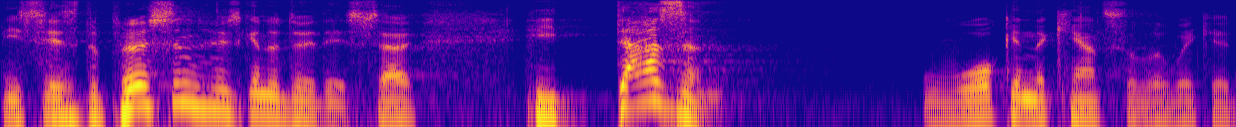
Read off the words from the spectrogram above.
he says, the person who's going to do this, so he doesn't walk in the counsel of the wicked,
